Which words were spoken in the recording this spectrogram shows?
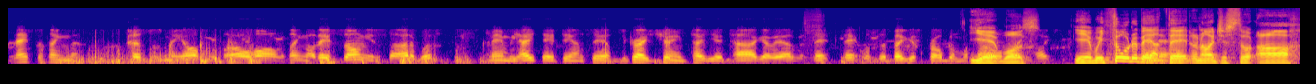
and that's the thing that pisses me off with the whole Highlander thing. Like that song you started with, man, we hate that down south. It's a great tune, take the Otago out of it. That that was the biggest problem. With Yeah, it was. Like, Yeah, we thought about And, uh, that, and I just thought, oh,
